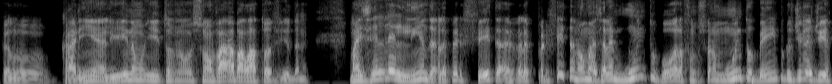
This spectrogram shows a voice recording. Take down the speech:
pelo carinha ali e, não, e tu não, isso não vai abalar a tua vida, né? Mas ela é linda, ela é perfeita. Ela é perfeita não, mas ela é muito boa, ela funciona muito bem para o dia a dia.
